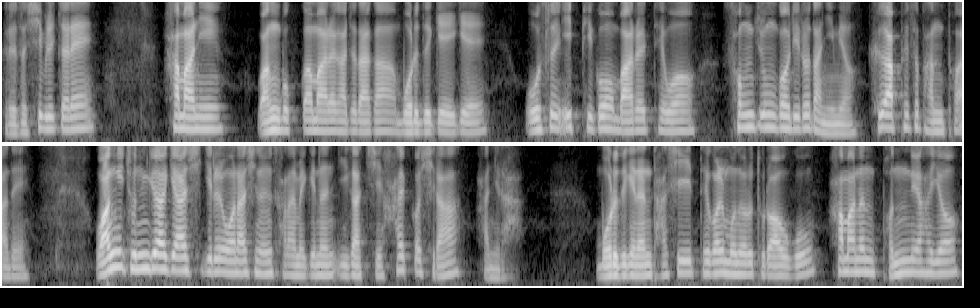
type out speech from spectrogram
그래서 11절에 하만이 왕복과 말을 가져다가 모르드게에게 옷을 입히고 말을 태워 성중거리로 다니며 그 앞에서 반포하되 왕이 존귀하게 하시기를 원하시는 사람에게는 이같이 할 것이라 하니라. 모르드게는 다시 대궐문으로 돌아오고 하만은 번뇌하여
